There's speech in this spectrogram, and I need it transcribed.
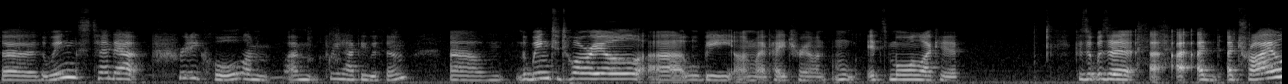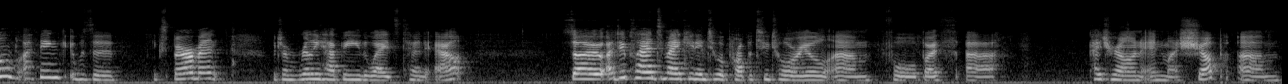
So the wings turned out pretty cool. I'm, I'm pretty happy with them. Um, the wing tutorial uh, will be on my Patreon. Mm, it's more like a, because it was a, a, a, a trial, I think. It was a experiment, which I'm really happy the way it's turned out. So I do plan to make it into a proper tutorial um, for both uh, Patreon and my shop. Um,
